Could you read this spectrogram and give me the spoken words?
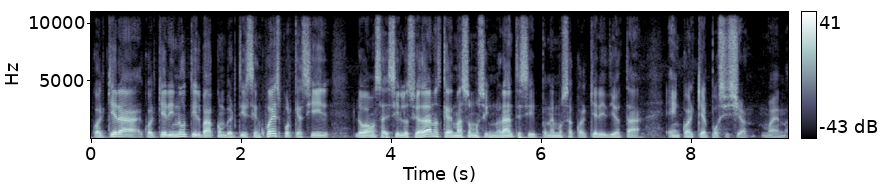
cualquiera, cualquier inútil va a convertirse en juez porque así lo vamos a decir los ciudadanos, que además somos ignorantes y ponemos a cualquier idiota en cualquier posición. Bueno,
